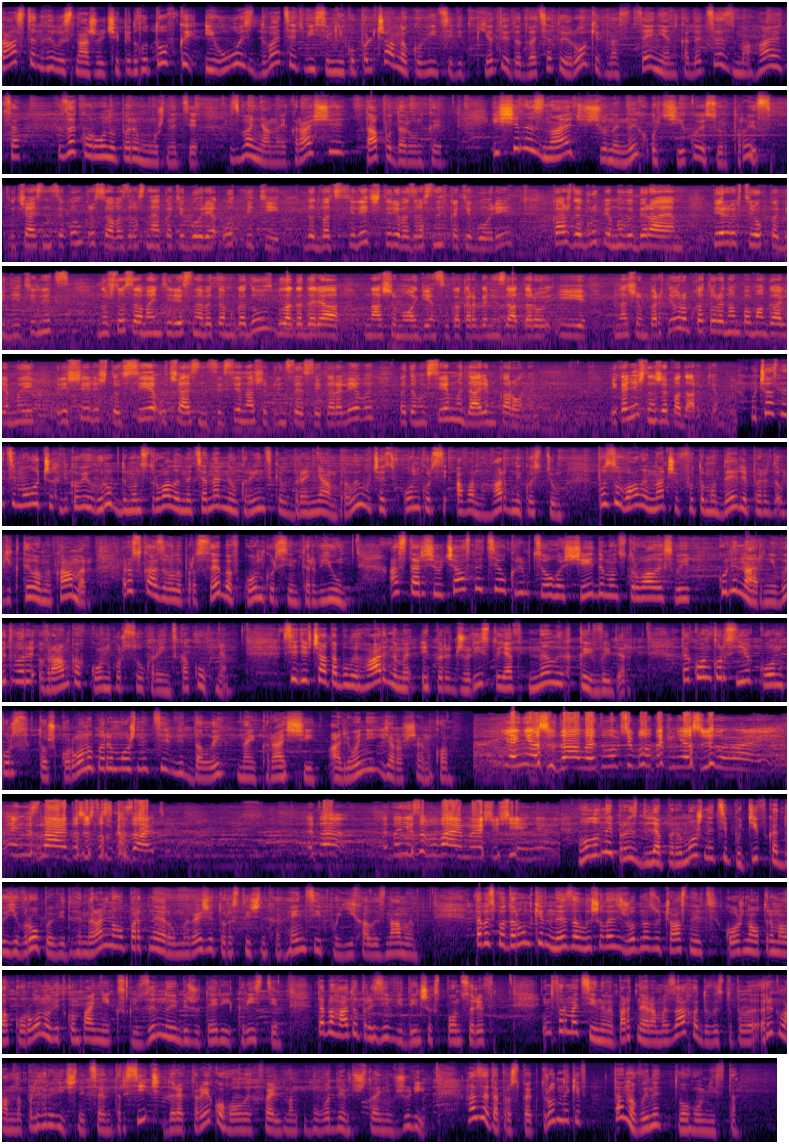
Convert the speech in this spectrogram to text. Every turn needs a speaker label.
Speaker 1: кастинги, виснажуючі підготовки. І ось 28 нікопольчанок у віці від 5 до 20 років на сцені НКДЦ змагаються за корону переможниці, звання найкращої та подарунки. І ще не знають, що на них очікує сюрприз.
Speaker 2: Участницы конкурса возрастная категория от 5 до 20 лет, 4 возрастных категории. В каждой группе мы выбираем первых трех победительниц. Но что самое интересное в этом году, благодаря нашему агентству как организатору и нашим партнерам, которые нам помогали, мы решили, что все участницы, все наши принцессы и королевы, поэтому всем мы дарим короны. И, конечно же, подарки.
Speaker 1: Учасниці молодших вікових груп демонстрували національне українське вбрання, брали участь в конкурсі Авангардний костюм, позували, наче фотомоделі перед об'єктивами камер, розказували про себе в конкурсі інтерв'ю. А старші учасниці, окрім цього, ще й демонстрували свої кулінарні витвори в рамках конкурсу Українська кухня. Всі дівчата були гарними, і перед журі стояв нелегкий вибір. Та конкурс є конкурс, тож корону переможниці віддали найкращій Альоні Ярошенко
Speaker 3: Я не ожидала, это вообще было так неожиданно. Я не знаю даже, что сказать. Это, это незабываемые ощущения.
Speaker 1: Головний приз для переможниці путівка до Європи від генерального партнеру мережі туристичних агенцій Поїхали з нами. Та без подарунків не залишилась жодна з учасниць. Кожна отримала корону від компанії ексклюзивної біжутерії Крісті та багато призів від інших спонсорів. Інформаційними партнерами заходу виступили рекламно-поліграфічний центр Січ, директор якого Олег Фельдман був одним з членів журі, газета Проспект Рудників та новини твого міста.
